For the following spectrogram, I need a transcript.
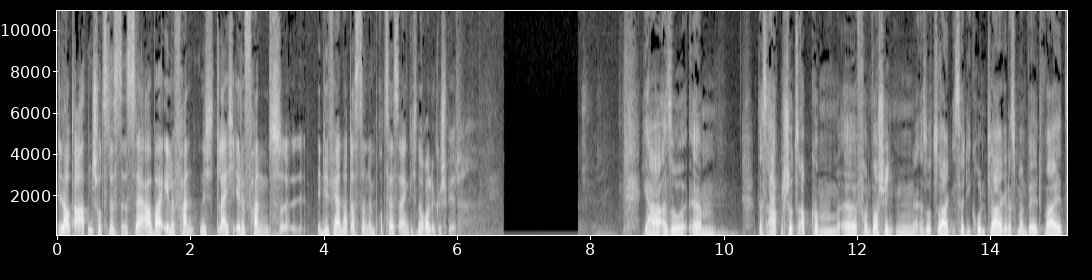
Laut Artenschutzliste ist ja aber Elefant nicht gleich Elefant. Inwiefern hat das denn im Prozess eigentlich eine Rolle gespielt? Ja, also ähm, das Artenschutzabkommen äh, von Washington sozusagen ist ja die Grundlage, dass man weltweit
